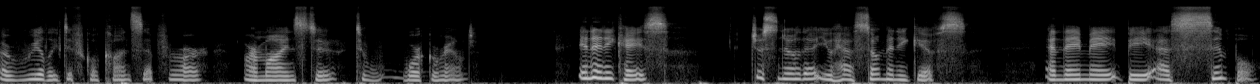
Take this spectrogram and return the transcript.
A really difficult concept for our, our minds to, to work around. In any case, just know that you have so many gifts, and they may be as simple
